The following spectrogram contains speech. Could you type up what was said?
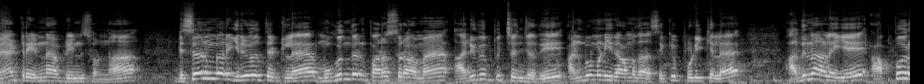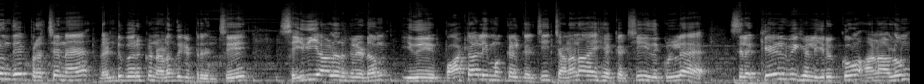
மேட்ரு என்ன அப்படின்னு சொன்னால் டிசம்பர் இருபத்தெட்டில் முகுந்தன் பரசுராம அறிவிப்பு செஞ்சது அன்புமணி ராமதாஸுக்கு பிடிக்கல. அதனாலேயே அப்போ இருந்தே பிரச்சனை ரெண்டு பேருக்கும் நடந்துக்கிட்டு இருந்துச்சு. செய்தியாளர்களிடம் இது பாட்டாளி மக்கள் கட்சி ஜனநாயக கட்சி இதுக்குள்ள சில கேள்விகள் இருக்கும். ஆனாலும்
